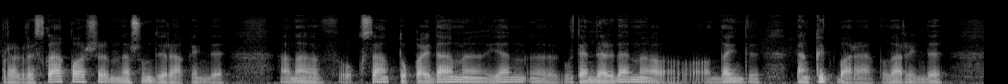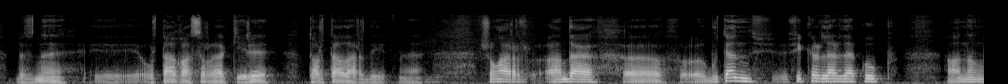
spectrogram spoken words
прогрессқа каршы менә шундыйрак инде. Ана укысаң тукайдамы я бүтәннәрдәме анда инде тәнкыйть бара булар инде безне урта гасырга кире тарталар дип менә шуңар анда бүтән фикерләр дә күп аның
